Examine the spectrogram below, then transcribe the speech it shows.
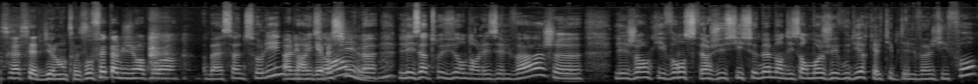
Ça, c'est être violente aussi. Vous faites allusion à quoi? Ben, Sainte-Soline, ah, par exemple, les intrusions dans les élevages, euh, les gens qui vont se faire justice eux-mêmes en disant « moi, je vais vous dire quel type d'élevage il faut ».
